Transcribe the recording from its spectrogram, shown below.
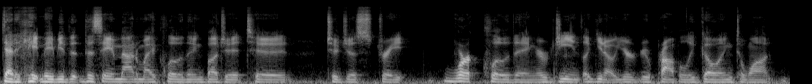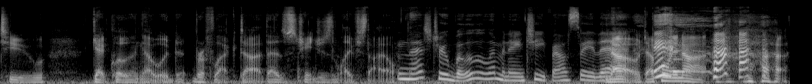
dedicate maybe the, the same amount of my clothing budget to to just straight work clothing or jeans. Like you know, you're you're probably going to want to get clothing that would reflect uh, those changes in lifestyle. That's true, but Lululemon ain't cheap. I'll say that. No, definitely not.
